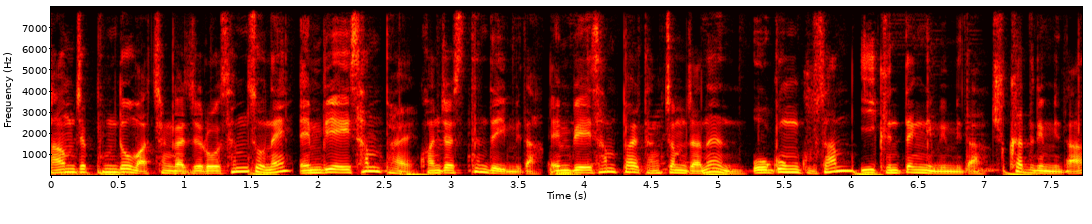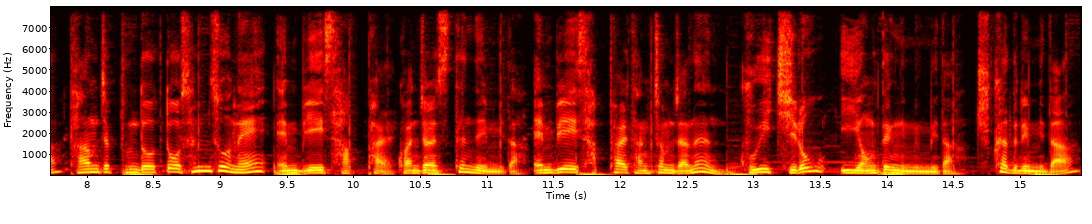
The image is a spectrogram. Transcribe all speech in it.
다음 제품도 마찬가지로 샘손의 NBA 38 관절 스탠드입니다. NBA 38 당첨자는 5093 이근땡님입니다. 축하드립니다. 다음 제품도 또 샘손의 NBA 48 관절 스탠드입니다. NBA 48 당첨자는 9275 이영땡님입니다. 축하드립니다.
